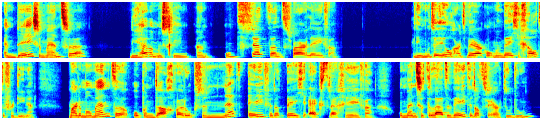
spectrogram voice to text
En deze mensen, die hebben misschien een ontzettend zwaar leven. Die moeten heel hard werken om een beetje geld te verdienen. Maar de momenten op een dag waarop ze net even dat beetje extra geven om mensen te laten weten dat ze ertoe doen.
